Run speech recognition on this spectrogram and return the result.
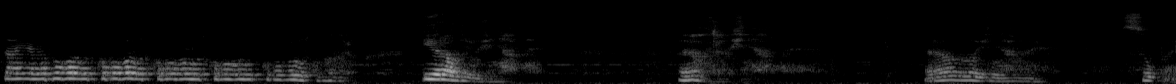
Stajemy powolutku, powolutku, powolutku, powolutku, powolutku, powolutku. I rozluźniamy. Rozluźniamy. Rozluźniamy. Super.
